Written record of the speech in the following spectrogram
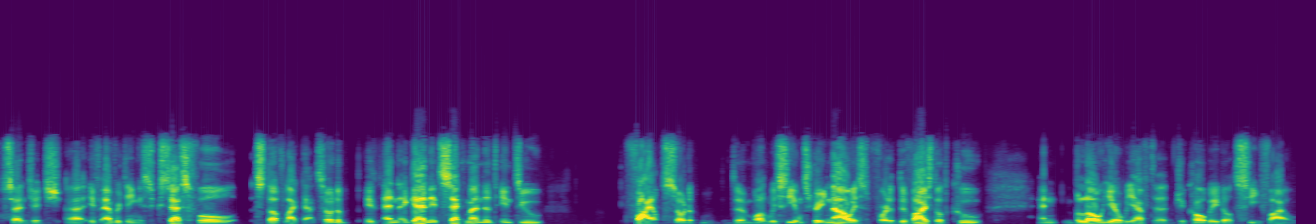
percentage, uh, if everything is successful, stuff like that. So the it, and again, it's segmented into files. So the, the what we see on screen now is for the device.cu and below here we have the jacobi.c file.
